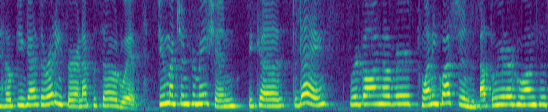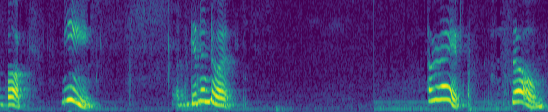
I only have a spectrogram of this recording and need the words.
I hope you guys are ready for an episode with too much information because today we're going over 20 questions about the weirdo who owns this book. Me! Let's get into it. Alright, so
